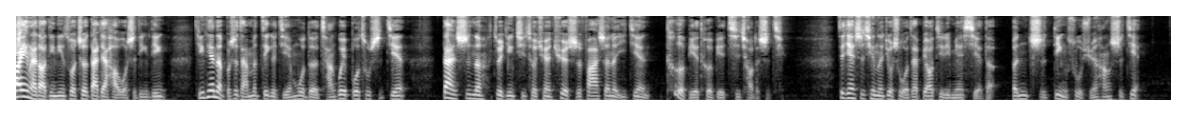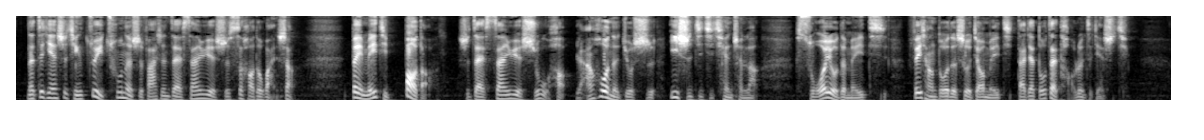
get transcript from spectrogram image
欢迎来到钉钉说车，大家好，我是钉钉。今天呢不是咱们这个节目的常规播出时间，但是呢，最近汽车圈确实发生了一件特别特别蹊跷的事情。这件事情呢，就是我在标题里面写的奔驰定速巡航事件。那这件事情最初呢是发生在三月十四号的晚上，被媒体报道是在三月十五号，然后呢就是一时激起千层浪，所有的媒体，非常多的社交媒体，大家都在讨论这件事情。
